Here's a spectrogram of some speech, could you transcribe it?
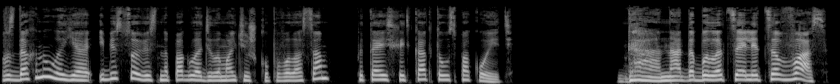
Вздохнула я и бессовестно погладила мальчишку по волосам, пытаясь хоть как-то успокоить. «Да, надо было целиться в вас!»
